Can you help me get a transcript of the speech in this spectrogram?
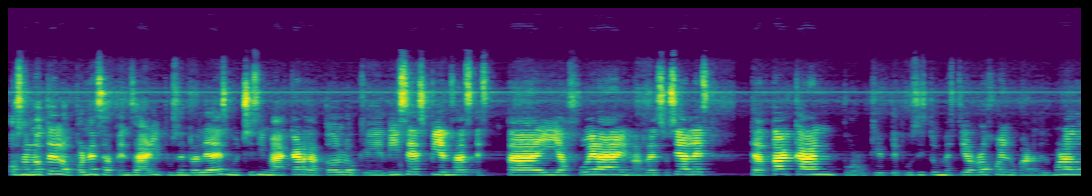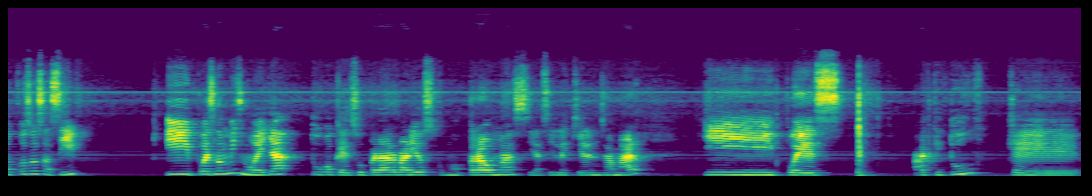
o sea, no te lo pones a pensar y pues en realidad es muchísima carga. Todo lo que dices, piensas, está ahí afuera en las redes sociales, te atacan porque te pusiste un vestido rojo en lugar del morado, cosas así. Y pues lo mismo, ella tuvo que superar varios como traumas, si así le quieren llamar, y pues actitud que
